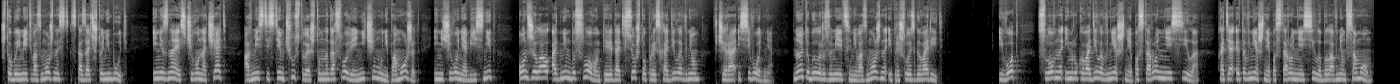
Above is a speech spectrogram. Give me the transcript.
чтобы иметь возможность сказать что-нибудь. И не зная, с чего начать, а вместе с тем чувствуя, что многословие ничему не поможет и ничего не объяснит, он желал одним бы словом передать все, что происходило в нем вчера и сегодня. Но это было, разумеется, невозможно, и пришлось говорить. И вот... Словно им руководила внешняя, посторонняя сила, хотя эта внешняя, посторонняя сила была в нем самом.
